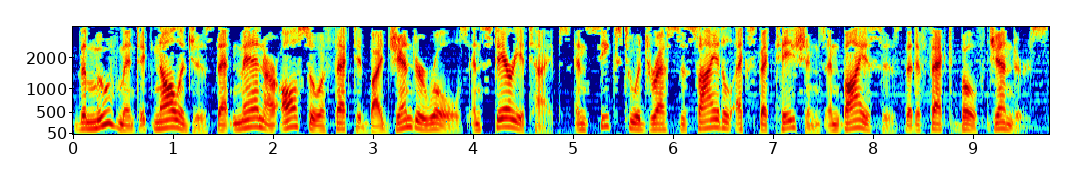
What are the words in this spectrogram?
The movement acknowledges that men are also affected by gender roles and stereotypes and seeks to address societal expectations and biases that affect both genders.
